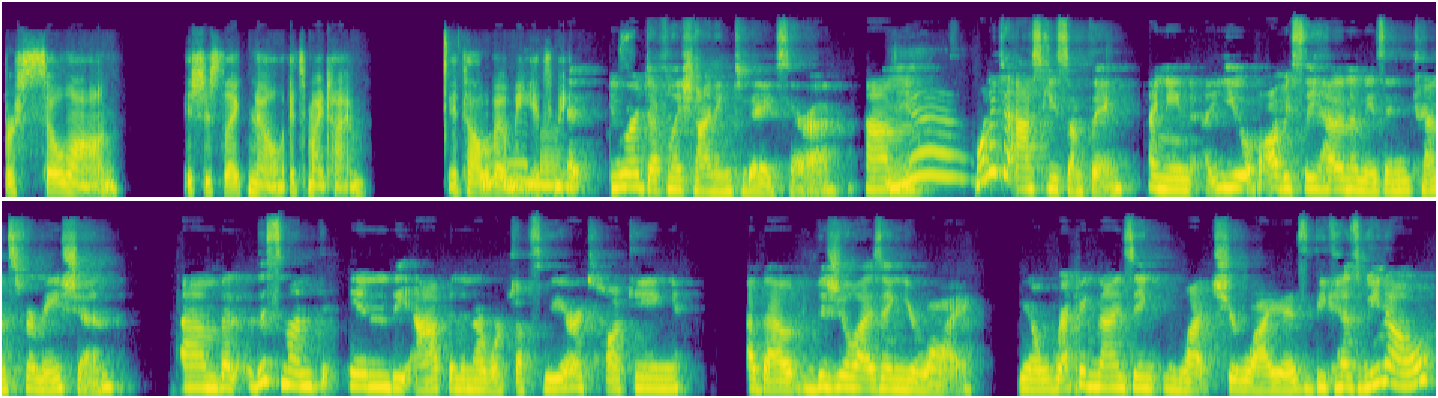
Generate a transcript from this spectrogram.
for so long. It's just like, no, it's my time. It's all about me. It's me. You are definitely shining today, Sarah. Um, yeah. Wanted to ask you something. I mean, you have obviously had an amazing transformation. Um, but this month in the app and in our workshops, we are talking about visualizing your why you know recognizing what your why is because we know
